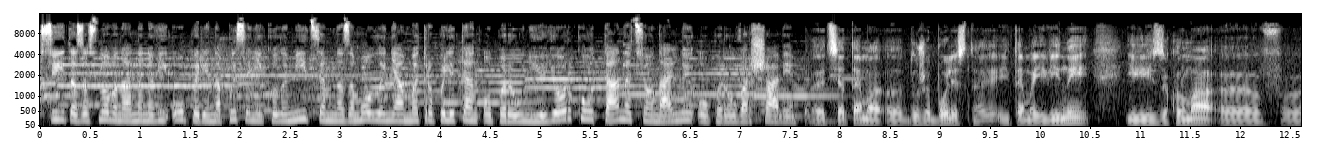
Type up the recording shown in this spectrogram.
Сюїта заснована на новій опері, написаній Коломійцем на замовлення метрополітен опери у Нью-Йорку та Національної опери у Варшаві. Ця тема е, дуже болісна, і тема і війни, і, зокрема, е, в-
